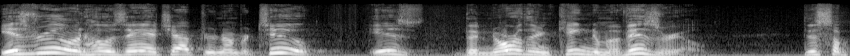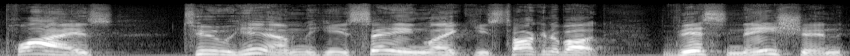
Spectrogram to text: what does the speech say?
Israel in Hosea chapter number 2 is the northern kingdom of Israel. This applies to him. He's saying, like, he's talking about this nation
